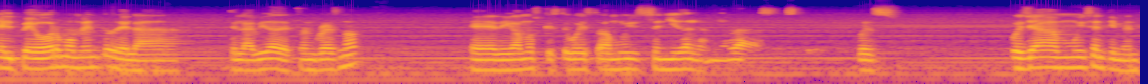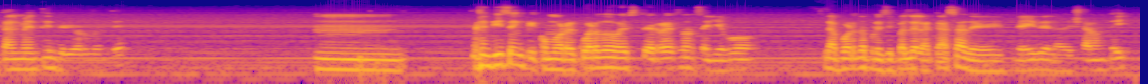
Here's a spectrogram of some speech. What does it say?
el peor momento de la, de la vida de Trent Reznor. Eh, digamos que este güey estaba muy ceñido en la mierda, este, pues, pues ya muy sentimentalmente, interiormente. Mm, dicen que como recuerdo, este Reznor se llevó la puerta principal de la casa de, de ahí, de la de Sharon Tate.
